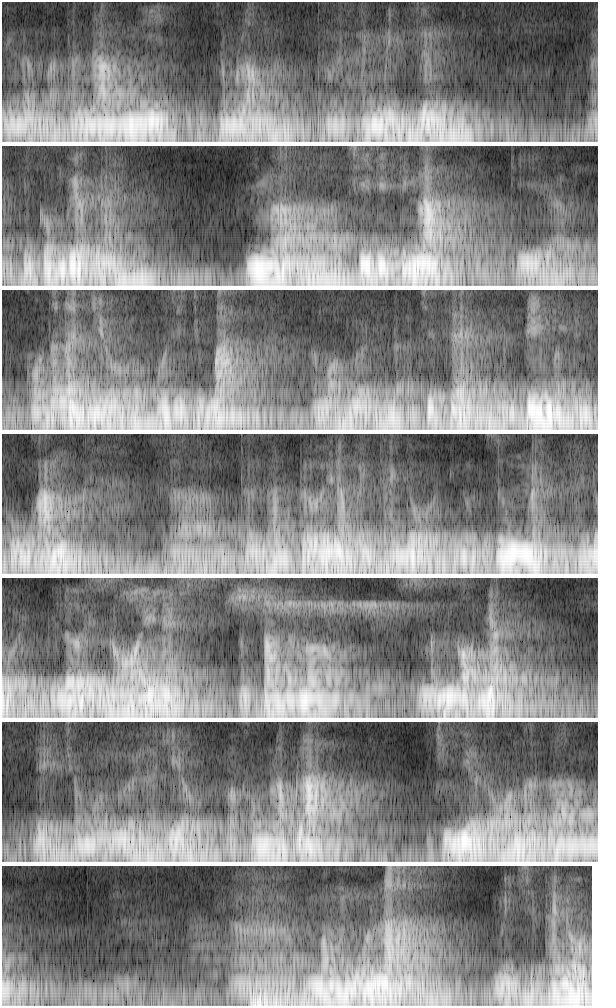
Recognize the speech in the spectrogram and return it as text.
Nên là bản thân Giang cũng nghĩ trong lòng là thôi hay mình dừng. À, cái công việc này. Nhưng mà suy đi tính lại thì ờ, có rất là nhiều cô dì chú bác à, mọi người cũng đã chia sẻ và nhắn tin và nên cố gắng à, thời gian tới là mình thay đổi cái nội dung này thay đổi cái lời nói này làm sao cho nó ngắn gọn nhất để cho mọi người là hiểu và không lặp lại. Chính điều đó mà giang à, mong muốn là mình sẽ thay đổi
